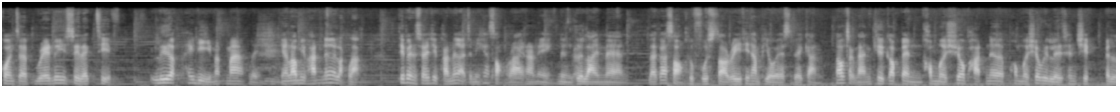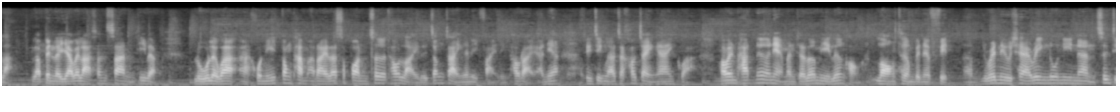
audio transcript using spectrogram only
ควรจะ really selective เลือกให้ดีมากๆเลย อย่างเรามี partner หลักๆ ที่เป็น strategic partner อาจจะมีแค่ 2 รายเท่านั้นเองหนึ่งคือ Line Man แล้วก็ 2 คือ Food Story ที่ทำ POS ด้วยกัน นอกจากนั้นคือก็เป็น commercial partner commercial relationship เป็นหลัก แล้วเป็นระยะเวลาสั้นๆ ที่แบบรู้เลยว่าอะคนนี้ต้องทำอะไรแล้วสปอนเซอร์เท่าไหร่หรือต้องจ่ายเงินอีกฝ่ายหนึ่งเท่าไหร่ อันเนี้ยจริงๆแล้วจะเข้าใจง่ายกว่าพ อเป็น partner เนี่ยมันจะเริ่มมีเรื่องของ long term benefit revenue sharing นู่นนี่นั่น ซึ่งจ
